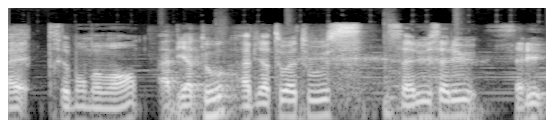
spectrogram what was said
Ouais, très bon moment. À bientôt. À bientôt à tous. Salut, salut. Salut.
